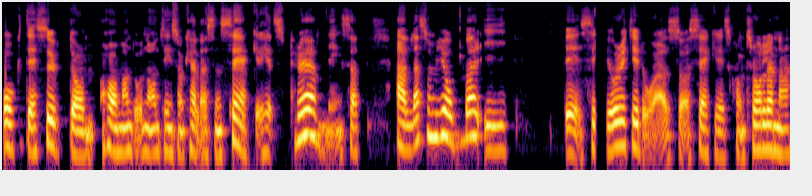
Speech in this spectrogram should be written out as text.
Och dessutom har man då någonting som kallas en säkerhetsprövning. Så att alla som jobbar i eh, security då, alltså säkerhetskontrollerna,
